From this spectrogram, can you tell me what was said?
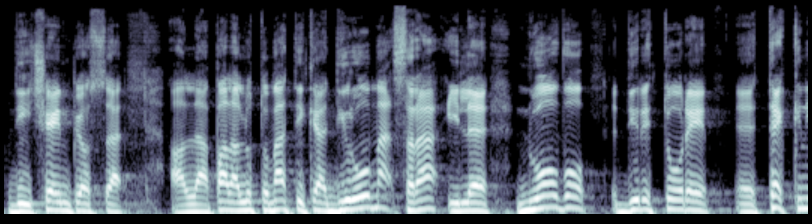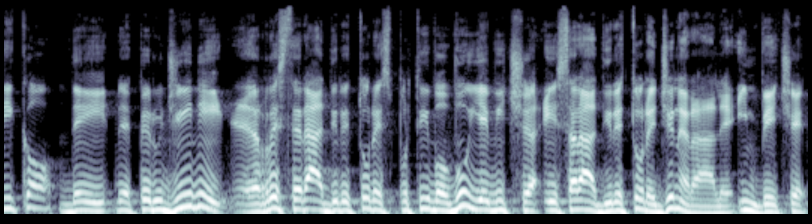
di Champions alla Pala Lottomatica di Roma, il nuovo direttore eh, tecnico dei eh, Perugini, eh, resterà direttore sportivo Vujevic e sarà direttore generale invece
